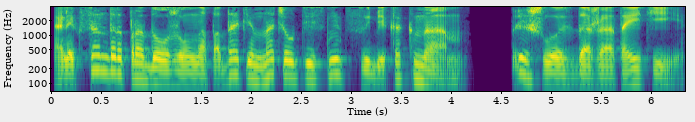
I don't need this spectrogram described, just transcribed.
Александр продолжил нападать и начал теснить Сыбика к нам. Пришлось даже отойти.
